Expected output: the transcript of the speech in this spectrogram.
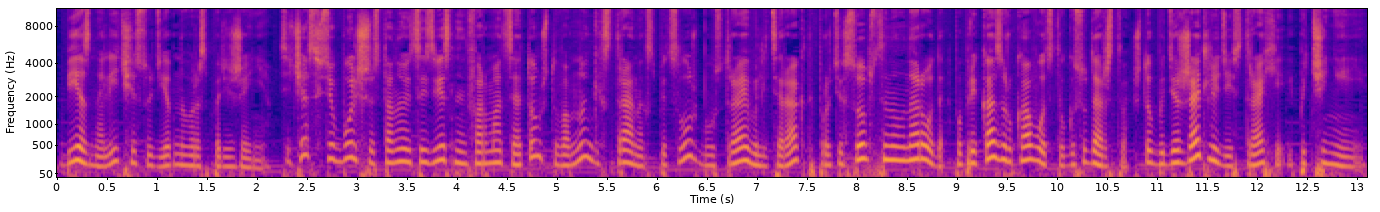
без наличия судебного распоряжения. Сейчас все больше становится известно известна информация о том, что во многих странах спецслужбы устраивали теракты против собственного народа по приказу руководства государства, чтобы держать людей в страхе и подчинении.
